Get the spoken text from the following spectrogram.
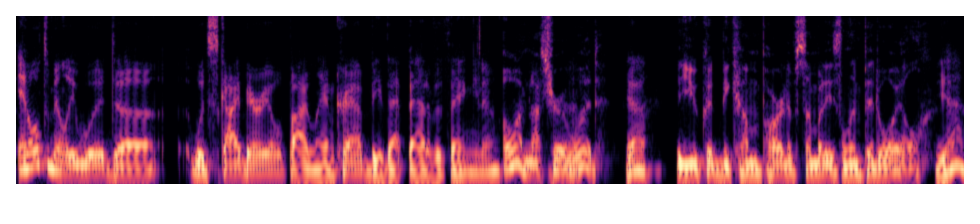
And ultimately, would uh, would sky burial by land crab be that bad of a thing? You know? Oh, I'm not sure it would. Yeah, You could become part of somebody's limpid oil. Yeah.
